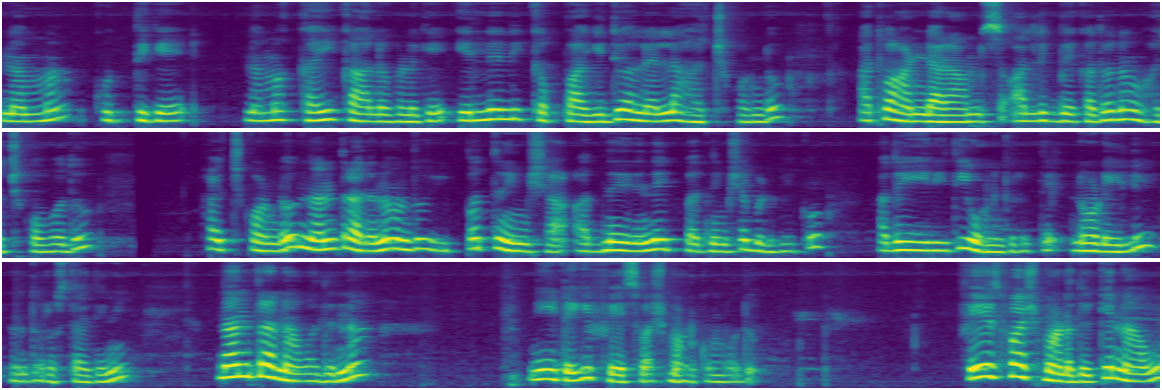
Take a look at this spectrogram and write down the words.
ನಮ್ಮ ಕುತ್ತಿಗೆ ನಮ್ಮ ಕೈ ಕಾಲುಗಳಿಗೆ ಎಲ್ಲೆಲ್ಲಿ ಕಪ್ಪಾಗಿದೆಯೋ ಅಲ್ಲೆಲ್ಲ ಹಚ್ಕೊಂಡು ಅಥವಾ ಅಂಡರ್ ಆರ್ಮ್ಸ್ ಅಲ್ಲಿಗೆ ಬೇಕಾದರೂ ನಾವು ಹಚ್ಕೋಬೋದು. ಹಚ್ಕೊಂಡು ನಂತರ ಅದನ್ನು ಒಂದು ಇಪ್ಪತ್ತು ನಿಮಿಷ, ಹದಿನೈದರಿಂದ ಇಪ್ಪತ್ತು ನಿಮಿಷ ಬಿಡಬೇಕು. ಅದು ಈ ರೀತಿ ಒಣಗಿರುತ್ತೆ. ನೋಡಿ ಇಲ್ಲಿ ನಾನು ತೋರಿಸ್ತಾ ಇದ್ದೀನಿ. ನಂತರ ನಾವು ಅದನ್ನು ನೀಟಾಗಿ ಫೇಸ್ ವಾಶ್ ಮಾಡ್ಕೊಬೋದು. ಫೇಸ್ ವಾಶ್ ಮಾಡೋದಕ್ಕೆ ನಾವು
